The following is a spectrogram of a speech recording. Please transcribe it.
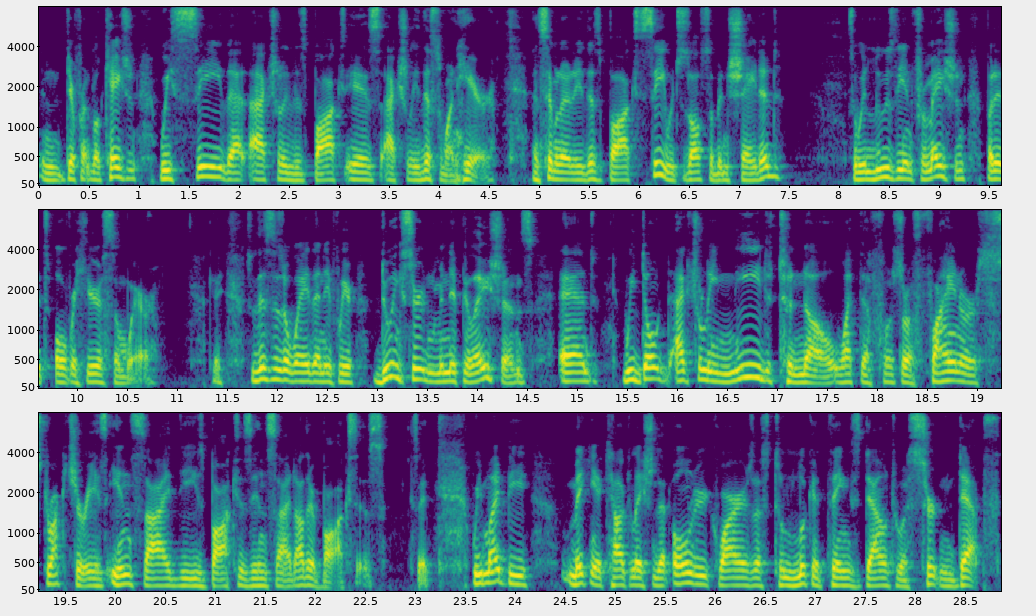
in different location, we see that actually this box is actually this one here. And similarly, this box C, which has also been shaded, so we lose the information, but it's over here somewhere. Okay, so this is a way then if we're doing certain manipulations and we don't actually need to know what the sort of finer structure is inside these boxes, inside other boxes. say. We might be making a calculation that only requires us to look at things down to a certain depth,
